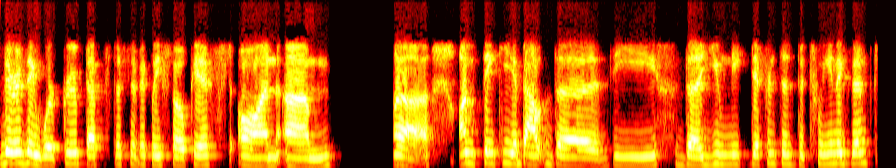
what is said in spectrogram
there is a work group that's specifically focused on um, uh, on thinking about the the the unique differences between exempt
